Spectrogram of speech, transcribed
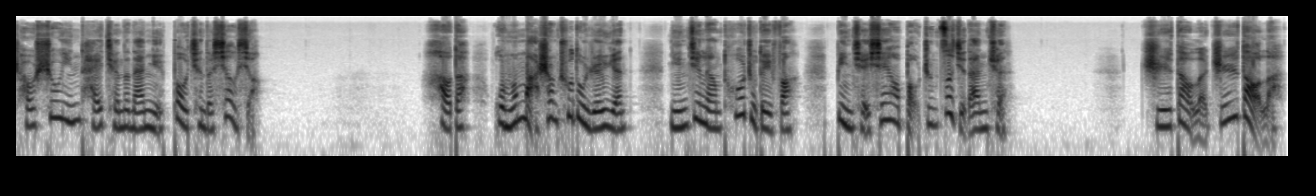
朝收银台前的男女抱歉的笑笑。好的，我们马上出动人员。您尽量拖住对方，并且先要保证自己的安全。知道了，知道了，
